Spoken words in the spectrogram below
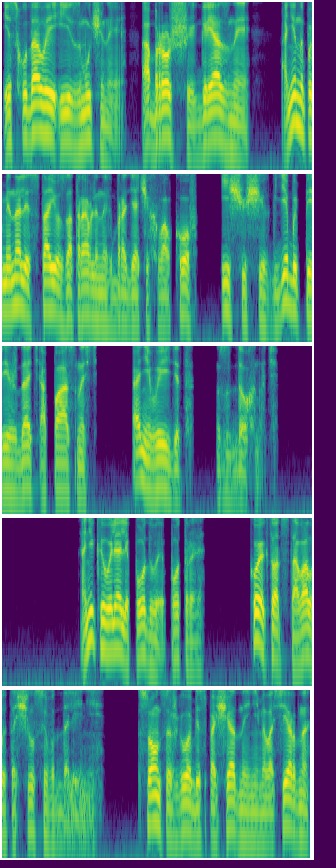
Исхудалые и измученные, обросшие, грязные, они напоминали стаю затравленных бродячих волков, ищущих, где бы переждать опасность, а не выйдет сдохнуть. Они ковыляли подвое, потрое. Кое-кто отставал и тащился в отдалении. Солнце жгло беспощадно и немилосердно,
